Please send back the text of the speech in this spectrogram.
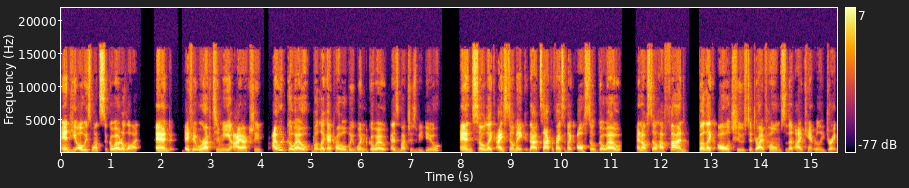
and he always wants to go out a lot. And if it were up to me, I actually I would go out, but like I probably wouldn't go out as much as we do. And so like I still make that sacrifice of like I'll still go out and I'll still have fun, but like I'll choose to drive home so that I can't really drink.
